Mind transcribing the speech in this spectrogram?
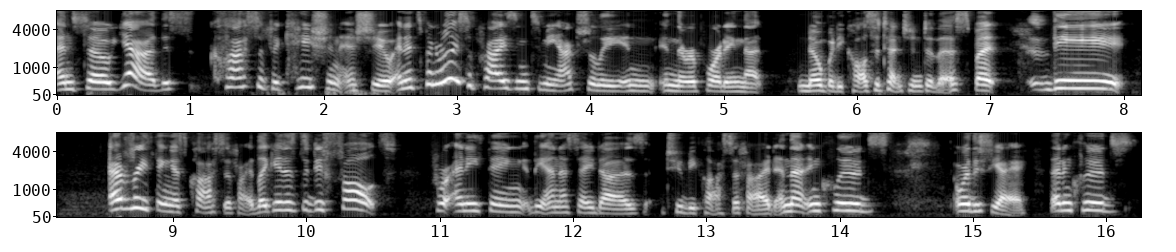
And so, yeah, this classification issue, and it's been really surprising to me actually in, in the reporting that nobody calls attention to this, but the everything is classified. Like it is the default for anything the NSA does to be classified. And that includes, or the CIA, that includes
